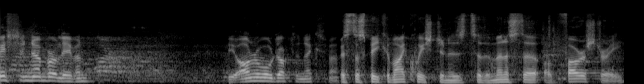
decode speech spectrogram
Question number 11. The Honourable Dr Nick Smith. Mr Speaker, my question is to the Minister of Forestry.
